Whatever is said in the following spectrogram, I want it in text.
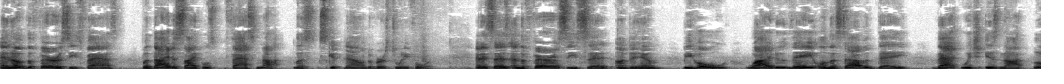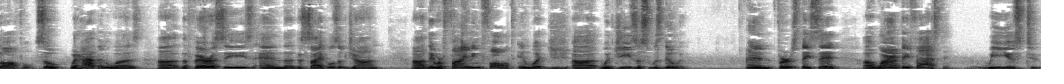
and of the Pharisees fast, but thy disciples fast not? Let's skip down to verse 24. And it says, And the Pharisees said unto him, Behold, why do they on the Sabbath day that which is not lawful? So what happened was uh, the Pharisees and the disciples of John, uh, they were finding fault in what uh, what Jesus was doing. And first they said, uh, why aren't they fasting? We used to.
